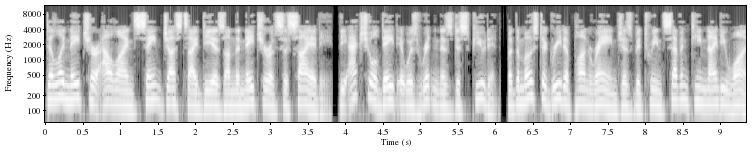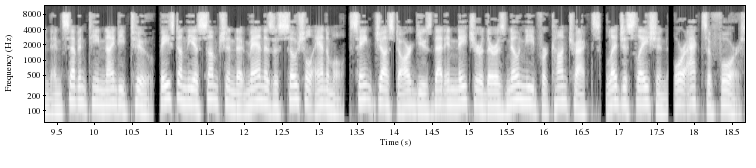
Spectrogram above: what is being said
De la Nature outlines Saint Just's ideas on the nature of society. The actual date it was written is disputed, but the most agreed upon range is between 1791 and 1792. Based on the assumption that man is a social animal, Saint Just argues that in nature there is no need for contracts, legislation, or acts of force.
